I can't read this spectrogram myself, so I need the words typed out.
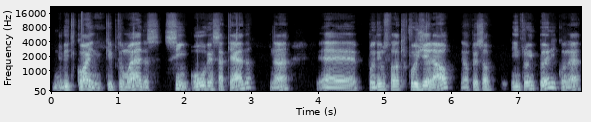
de Bitcoin, criptomoedas, sim, houve essa queda, né? É, podemos falar que foi geral, né? O pessoal entrou em pânico, né?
